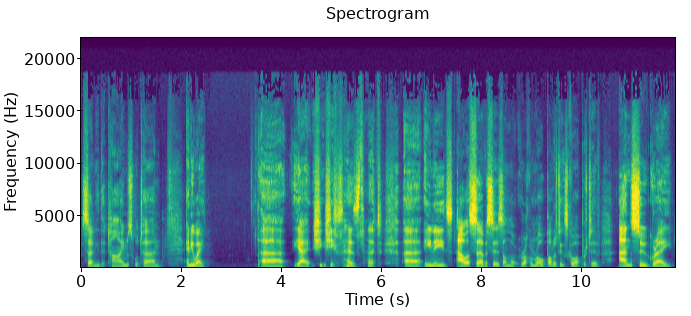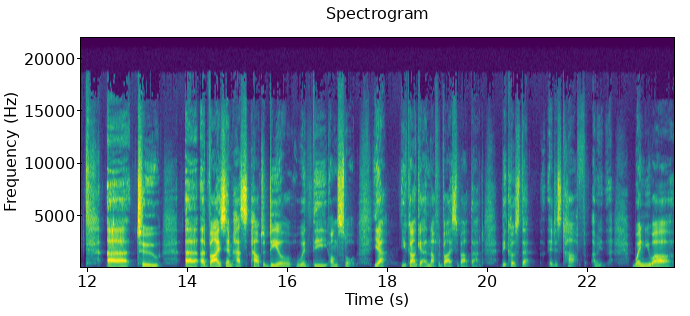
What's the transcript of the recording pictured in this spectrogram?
Certainly the Times will turn. Anyway, uh, yeah, she, she says that uh, he needs our services on the Rock and Roll Politics Cooperative and Sue Gray uh, to uh, advise him has, how to deal with the onslaught. Yeah, you can't get enough advice about that because that it is tough. I mean, when you are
